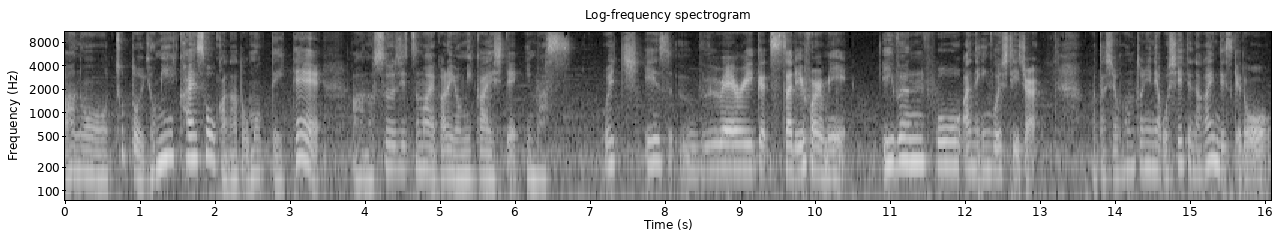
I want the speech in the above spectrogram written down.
あの、ちょっと読み返そうかなと思っていて、あの、数日前から読み返しています。which is very good study for me, even for an English teacher. 私は本当にね教えて長いんですけど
